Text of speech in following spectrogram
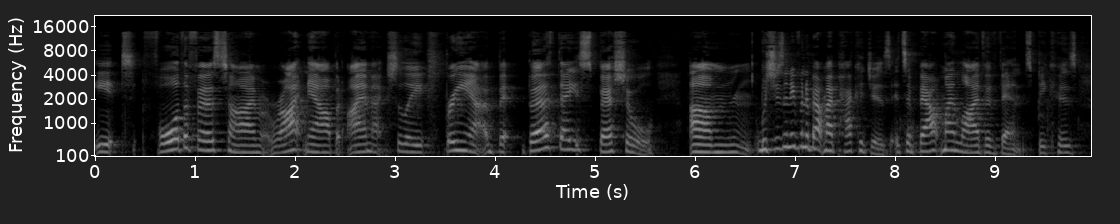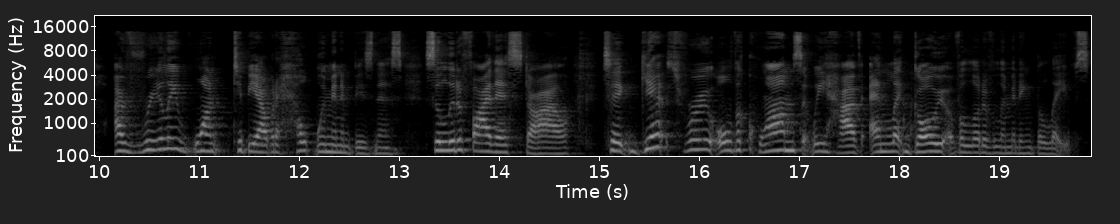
it for the first time right now, but I am actually bringing out a birthday special, um, which isn't even about my packages. It's about my live events because I really want to be able to help women in business solidify their style, to get through all the qualms that we have and let go of a lot of limiting beliefs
